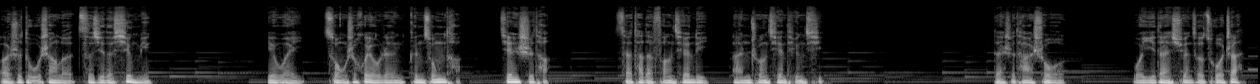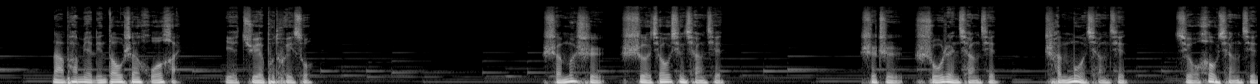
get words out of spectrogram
而是赌上了自己的性命，因为总是会有人跟踪他、监视他，在他的房间里安装监听器。但是他说：“我一旦选择作战，哪怕面临刀山火海，也绝不退缩。”什么是社交性强奸？是指熟人强奸、沉默强奸、酒后强奸、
